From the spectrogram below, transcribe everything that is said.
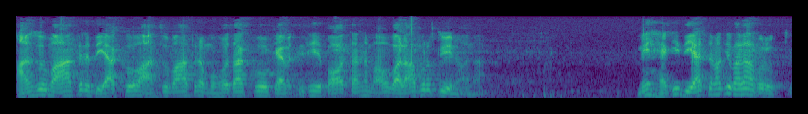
අංශු මාත්‍ර දෙයක් හෝ අංශු මාත්‍ර මොහොතක් හෝ කැමැතිසේ පවත්වන්න මම බලාපොරොත්තු වෙනවා නම්. මේ හැකි දෙයක්ද මගේ බලාපොරොත්තු?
